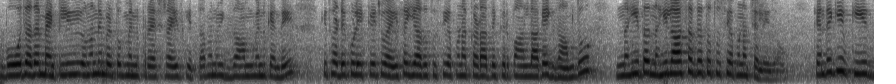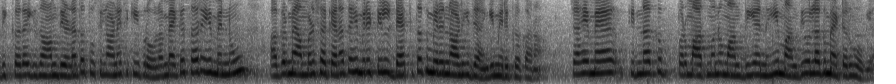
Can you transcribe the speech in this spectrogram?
ਬਹੁਤ ਜ਼ਿਆਦਾ ਮੈਂਟਲੀ ਉਹਨਾਂ ਨੇ ਮੇਰੇ ਤੋਂ ਮੈਨੂੰ ਪ੍ਰੈਸ਼ਰਾਈਜ਼ ਕੀਤਾ, ਮੈਨੂੰ ਐਗਜ਼ਾਮ ਮੈਨੂੰ ਕਹਿੰਦੇ ਕਿ ਤੁਹਾਡੇ ਕੋਲ ਇੱਕੇ ਚੁਆਇਸ ਹੈ ਜਾਂ ਤਾਂ ਤੁਸੀਂ ਆਪਣਾ ਕੜਾ ਤੇ ਕਿਰਪਾਨ ਲਾ ਕੇ ਐਗਜ਼ਾਮ ਦਿਓ, ਨਹੀਂ ਤਾਂ ਨਹੀਂ ਲਾ ਸਕਦੇ ਤਾਂ ਤੁਸੀਂ ਆਪਣਾ ਚਲੇ ਜਾਓ। ਕਹਿੰਦੇ ਕਿ ਕੀ ਦਿੱਕਤ ਹੈ ਐਗਜ਼ਾਮ ਦੇਣਾ, ਤਾਂ ਤੁਸੀਂ ਲਾਣੇ 'ਚ ਕੀ ਪ੍ਰੋਬਲਮ ਮੈਂ ਕਿਹਾ, ਸਰ, ਇਹ ਮੈਨੂੰ, ਅਗਰ ਮੈਂ ਅੰਮ੍ਰਿਤਸਰ ਕਹਿਣਾ ਤਾਂ ਇਹ ਮੇਰੇ ਟਿਲ ਡੈਥ ਤੱਕ ਮੇਰੇ ਨਾਲ ਹੀ ਜਾਣਗੇ ਮੇਰੇ ਕਕਾਰਾਂ। ਚਾਹੇ ਮੈਂ ਕਿੰਨਾ ਕੁ ਪਰਮਾਤਮਾ ਨੂੰ ਮੰਨਦੀ ਹੈ ਨਹੀਂ ਮੰਨਦੀ, ਉਹ ਅਲੱਗ ਮੈਟਰ ਹੋ ਗਿਆ।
